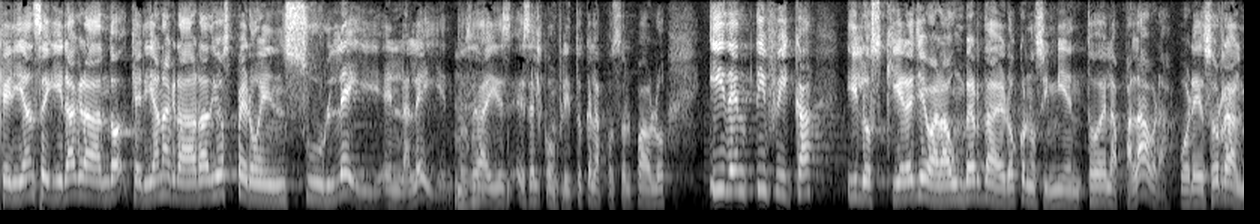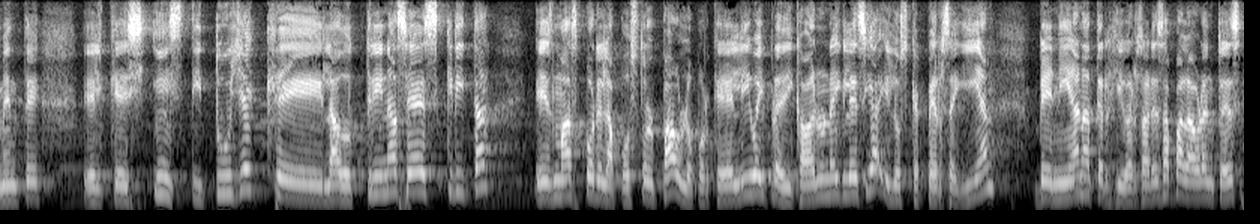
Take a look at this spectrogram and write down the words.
querían seguir agradando, querían agradar a Dios, pero en su ley, en la ley. Entonces ahí es, el conflicto que el apóstol Pablo identifica y los quiere llevar a un verdadero conocimiento de la palabra. Por eso realmente el que instituye que la doctrina sea escrita es más por el apóstol Pablo, porque él iba y predicaba en una iglesia y los que perseguían venían a tergiversar esa palabra, entonces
